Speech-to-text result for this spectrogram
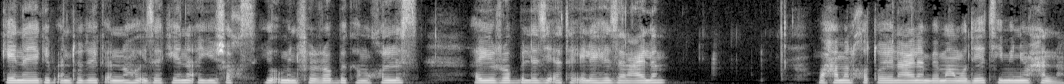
كان يجب أن تدرك أنه إذا كان أي شخص يؤمن في الرب كمخلص أي الرب الذي أتى إلى هذا العالم وحمل خطايا العالم بمعموديته من يوحنا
